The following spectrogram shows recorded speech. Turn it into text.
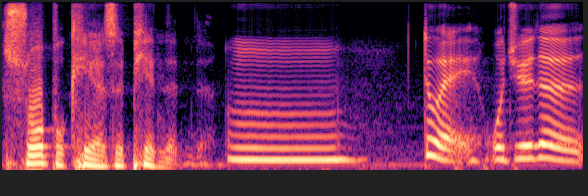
说不 care 是骗人的。对，我觉得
